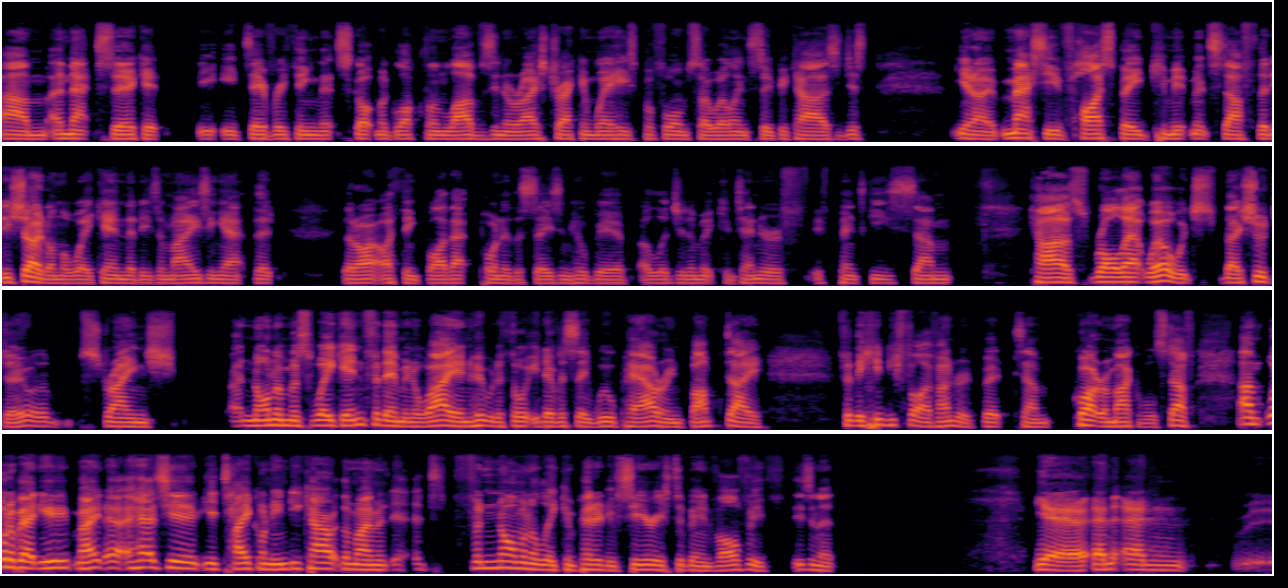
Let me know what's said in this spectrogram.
Um, and that circuit, it's everything that Scott McLaughlin loves in a racetrack and where he's performed so well in supercars. He just, you know, massive high speed commitment stuff that he showed on the weekend that he's amazing at. That that I, I think by that point of the season he'll be a, a legitimate contender if if Penske's um, cars roll out well, which they should do. A strange anonymous weekend for them in a way. And who would have thought you'd ever see Will Power in bump day for the Indy 500? But um, quite remarkable stuff. Um, what about you, mate? Uh, how's your, your take on IndyCar at the moment? It's phenomenally competitive series to be involved with, isn't it? Yeah, and and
